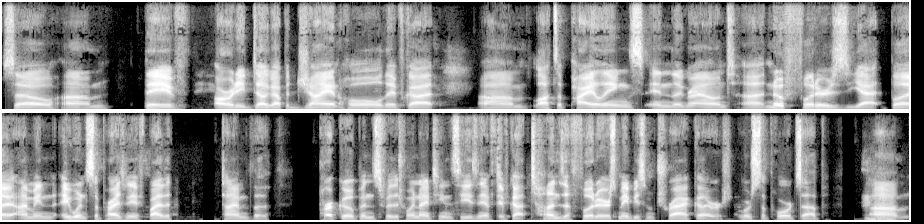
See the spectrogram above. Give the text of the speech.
so um, they've already dug up a giant hole they've got um, lots of pilings in the ground uh, no footers yet but i mean it wouldn't surprise me if by the time the park opens for the 2019 season if they've got tons of footers maybe some track or, or supports up Mhm. um,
